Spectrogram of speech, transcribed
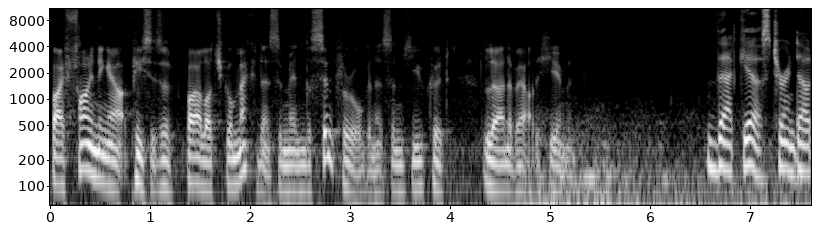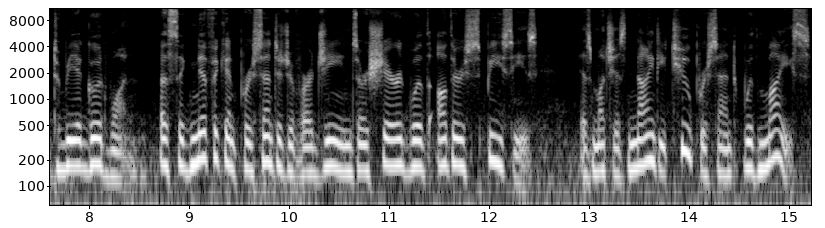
by finding out pieces of biological mechanism in the simpler organisms, you could learn about the human. That guess turned out to be a good one. A significant percentage of our genes are shared with other species, as much as 92% with mice.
